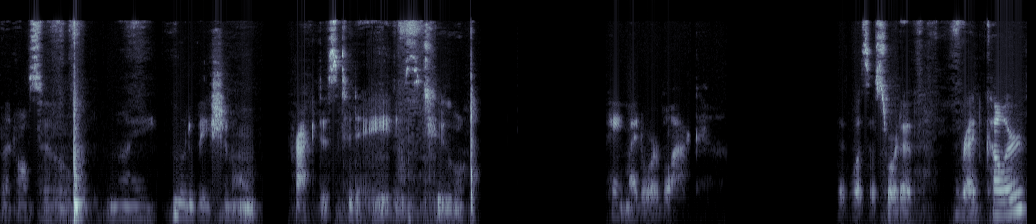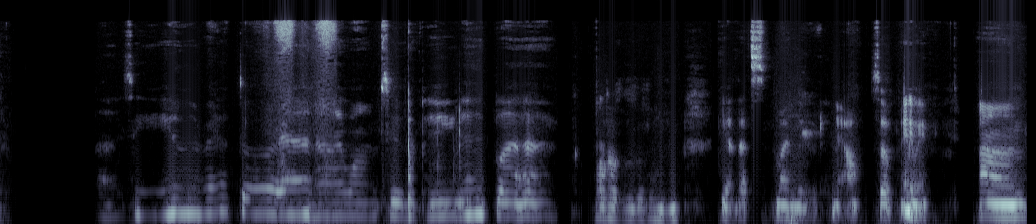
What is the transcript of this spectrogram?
but also my motivational practice today is to paint my door black. It was a sort of red color. I see a red door and I want to paint it black. Yeah, that's my mood now. So anyway, um,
